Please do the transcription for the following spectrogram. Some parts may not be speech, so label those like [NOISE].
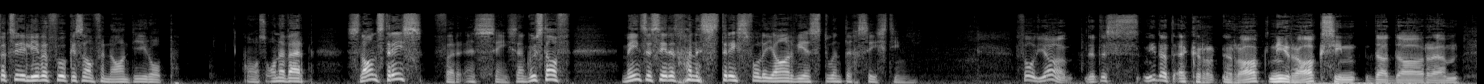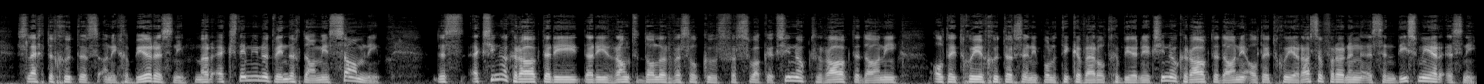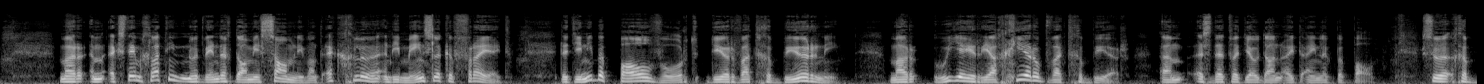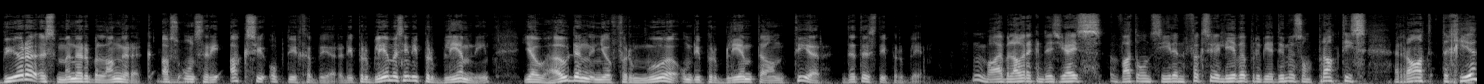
Fiksie die lewe fokus aan vanaand hierop. Ons onderwerp slaan stres vir 'n 6. En Gustaf, mense sê dit gaan 'n stresvolle jaar wees 2016. Vol ja, dit is nie dat ek raak nie raak sien dat daar ehm um, slegte goeters aan die gebeur is nie, maar ek stem nie noodwendig daarmee saam nie. Dis ek sien ook raak dat die dat die rand dollar wisselkoers verswak. Ek sien ook raak dat daar nie altyd goeie goeters in die politieke wêreld gebeur nie. Ek sien ook raak dat daar nie altyd goeie rasseverhoudinge is en dis meer is nie. Maar um, ek stem glad nie noodwendig daarmee saam nie, want ek glo in die menslike vryheid dat jy nie bepaal word deur wat gebeur nie, maar hoe jy reageer op wat gebeur, um, is dit wat jou dan uiteindelik bepaal. So gebeure is minder belangrik as ons reaksie op die gebeure. Die probleem is nie die probleem nie, jou houding en jou vermoë om die probleem te hanteer, dit is die probleem. Hmm, baie belangrik en dis juis wat ons hier in Fiksie Lewe probeer doen is om prakties raad te gee.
